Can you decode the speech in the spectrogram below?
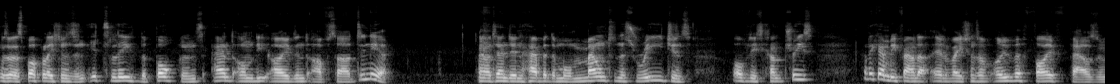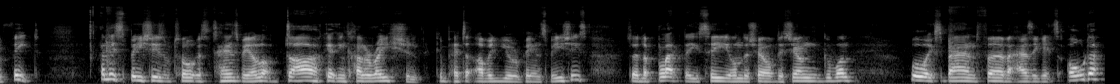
as well as populations in Italy, the Balkans, and on the island of Sardinia. Now, tend to inhabit the more mountainous regions of these countries, and it can be found at elevations of over 5,000 feet and this species of tortoise tends to be a lot darker in coloration compared to other European species. So the black that you see on the shell of this younger one will expand further as it gets older,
